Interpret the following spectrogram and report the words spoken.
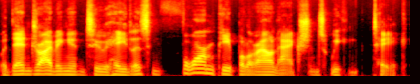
but then driving into, hey, let's inform people around actions we can take.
